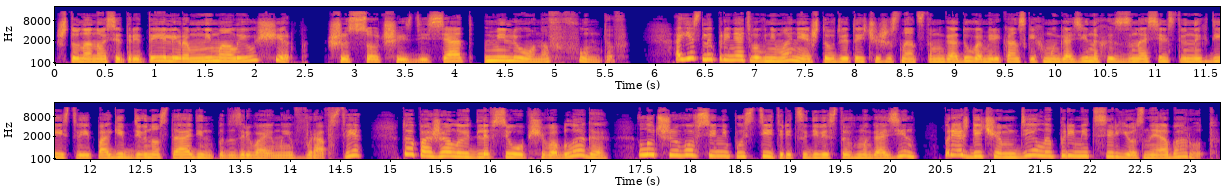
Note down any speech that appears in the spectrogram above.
что наносит ритейлерам немалый ущерб. 660 миллионов фунтов. А если принять во внимание, что в 2016 году в американских магазинах из-за насильственных действий погиб 91 подозреваемый в рабстве, то, пожалуй, для всеобщего блага лучше вовсе не пустить рецидивиста в магазин, прежде чем дело примет серьезный оборот.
